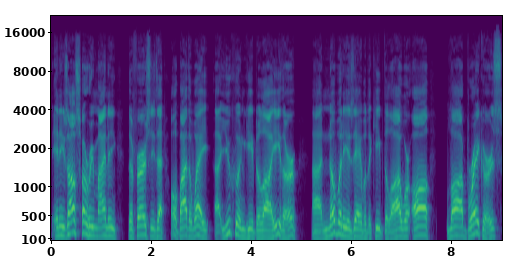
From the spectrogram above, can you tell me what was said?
And he's also reminding the Pharisees that, oh, by the way, uh, you couldn't keep the law either. Uh, nobody is able to keep the law. We're all law breakers.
